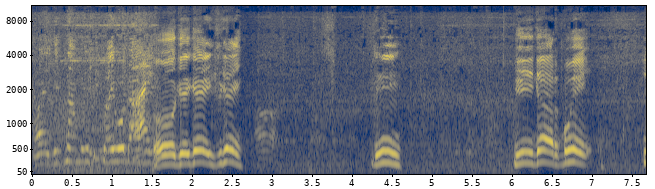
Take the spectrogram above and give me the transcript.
Ay, gitna mo yung plywood ah. Oh, gay, gay. Sige. Di. Di, Gar. Buhi. Mo.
